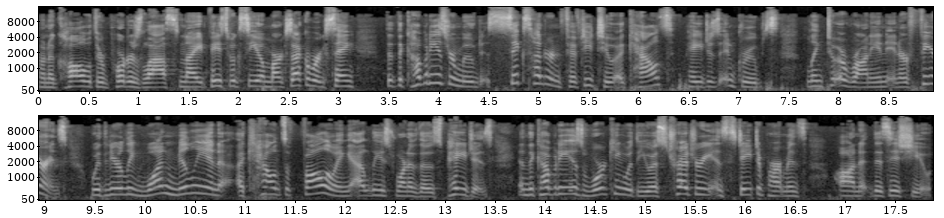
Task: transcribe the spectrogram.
On a call with reporters last night, Facebook CEO Mark Zuckerberg saying that the company has removed 652 accounts, pages, and groups linked to Iranian interference, with nearly 1 million accounts following at least one of those pages. And the company is working with the U.S. Treasury and State Departments on this issue.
